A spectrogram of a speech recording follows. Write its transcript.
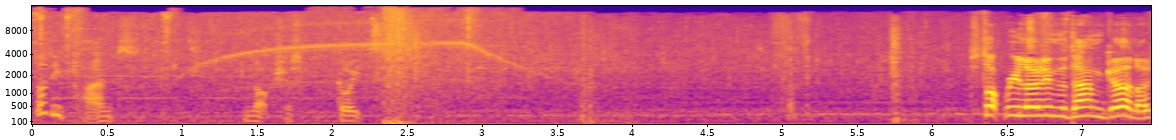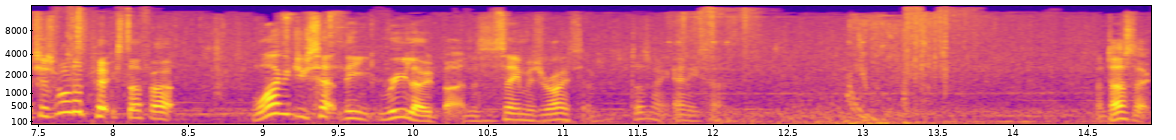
Bloody plants. Noxious goits. Stop reloading the damn gun, I just want to pick stuff up. Why would you set the reload button as the same as your item? It doesn't make any sense. Fantastic.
